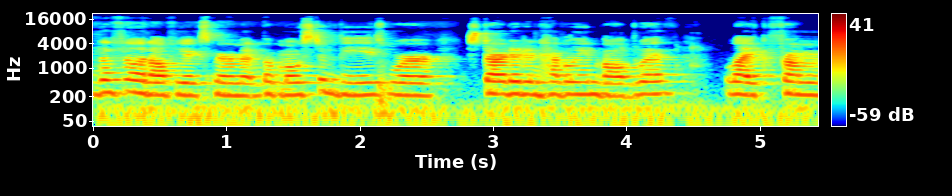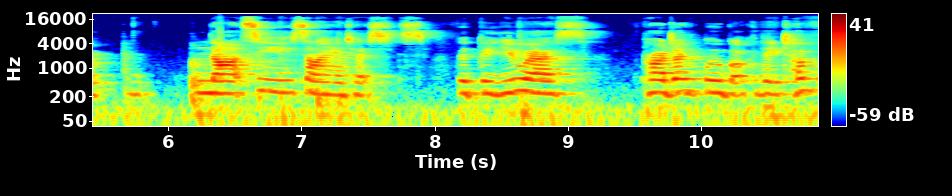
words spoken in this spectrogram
the Philadelphia experiment, but most of these were started and heavily involved with, like from Nazi scientists. That the U.S. Project Blue Book they took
